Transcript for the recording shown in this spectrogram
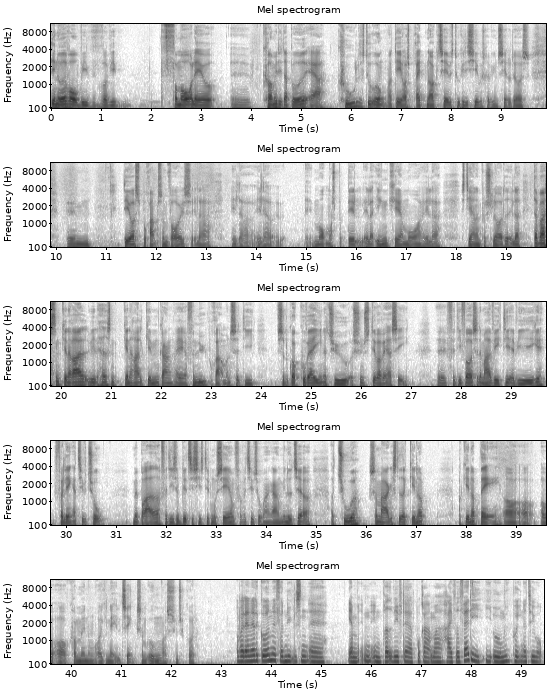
Det er noget, hvor vi, hvor vi formår at lave øh, comedy, der både er cool, hvis du er ung, og det er også bredt nok til, hvis du kan lide Cirkusrevyen, ser du det også. Øhm, det er også et program som Voice, eller, eller, eller Øh, mormors Bordel, eller Ingen Kære Mor, eller stjernen på Slottet, eller der var sådan generelt, vi havde sådan en generel gennemgang af at forny programmerne, så, de, så du godt kunne være 21 og synes, det var værd at se. Øh, fordi for os er det meget vigtigt, at vi ikke forlænger TV2 med brædder, fordi så bliver det til sidst et museum for, hvad TV2 var engang. Vi er nødt til at, at ture som markedsleder genop, og genopdage og, og, og, og komme med nogle originale ting, som unge også synes er godt. Og hvordan er det gået med fornyelsen af jamen, en, bred vifte af programmer? Har I fået fat i, i unge på 21 år?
